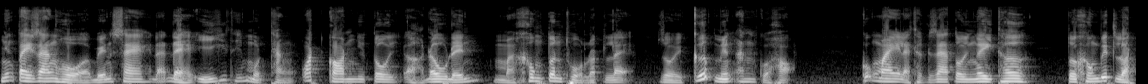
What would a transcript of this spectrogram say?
Những tay giang hồ ở bến xe đã để ý thấy một thằng oắt con như tôi ở đâu đến mà không tuân thủ luật lệ rồi cướp miếng ăn của họ. Cũng may là thực ra tôi ngây thơ, tôi không biết luật,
